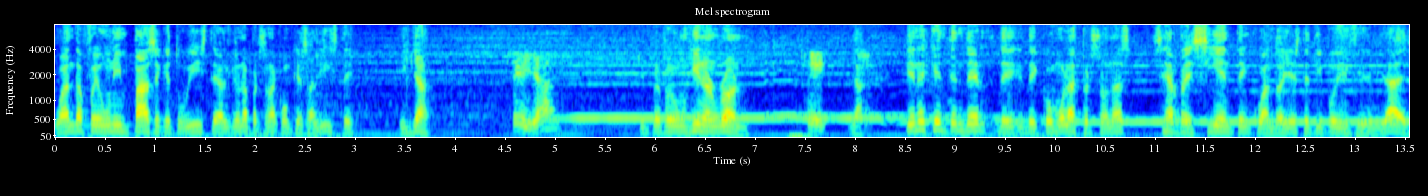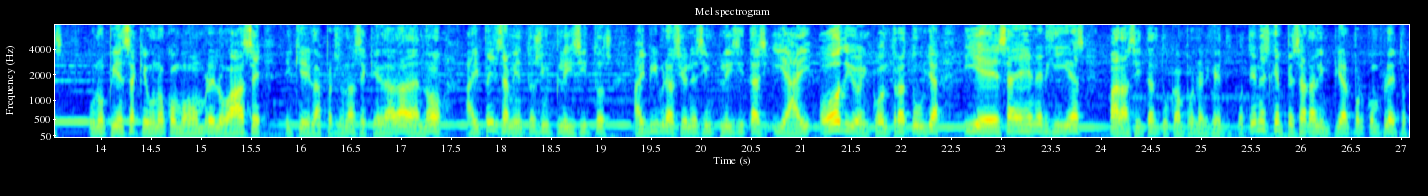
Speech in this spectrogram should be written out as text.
Wanda fue un impasse que tuviste, alguna persona con que saliste y ya. Sí, ya. Siempre fue un hit and run. Sí. Ya. Tienes que entender de, de cómo las personas se resienten cuando hay este tipo de infidelidades. Uno piensa que uno como hombre lo hace y que la persona se queda dada. No, hay pensamientos implícitos, hay vibraciones implícitas y hay odio en contra tuya y esas energías parasitan tu campo energético. Tienes que empezar a limpiar por completo.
